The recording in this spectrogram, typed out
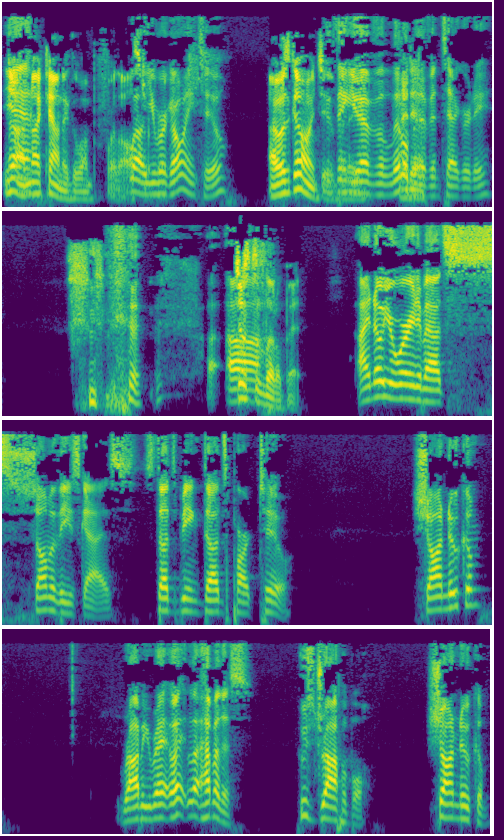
Yeah. I'm not counting the one before the All Star. Well, you were going to. I was going to. I think you I- have a little bit of integrity. just Uh, a little bit. I know you're worried about some of these guys. Studs being duds part two. Sean Newcomb, Robbie Ray. Wait, how about this? Who's droppable? Sean Newcomb.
